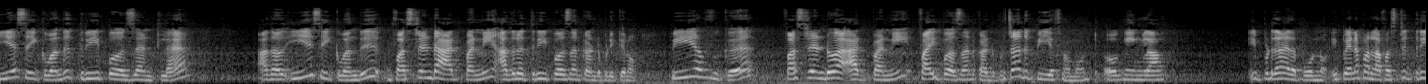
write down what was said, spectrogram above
இஎஸ்ஐக்கு வந்து த்ரீ பர்சன்ட்ல அதாவது இஎஸ்ஐக்கு வந்து ஃபர்ஸ்ட் ரெண்டு ஆட் பண்ணி அதில் த்ரீ பர்சன்ட் கண்டுபிடிக்கணும் பிஎஃப்க்கு ஃபர்ஸ்ட் ரெண்டும் ஆட் பண்ணி ஃபைவ் பர்சன்ட் கண்டுபிடிச்சா அது பிஎஃப் அமௌண்ட் ஓகேங்களா? இப்படிதான் இதை போடணும். இப்போ என்ன பண்ணலாம்? ஃபர்ஸ்ட் த்ரீ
